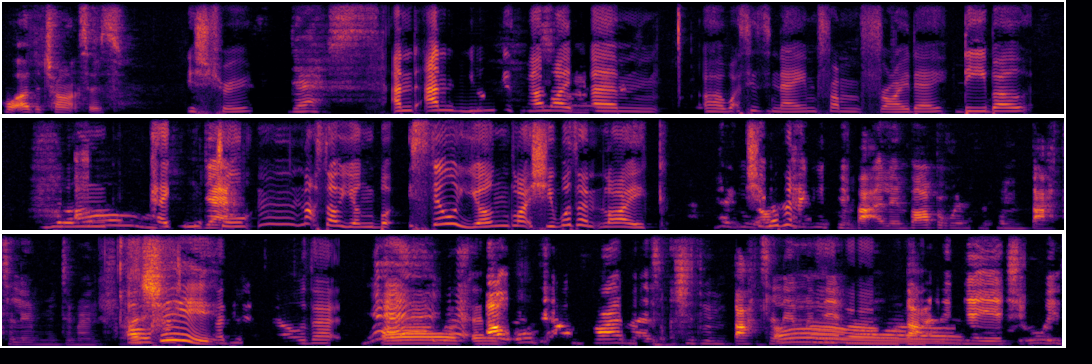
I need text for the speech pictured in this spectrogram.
What are the chances? It's true. Yes. And and young as well. Like um, uh, what's his name from Friday? Deebo. Young. Oh, Peggy yeah. Mm, not so young, but still young. Like she wasn't like. Peggy, She oh, wasn't- Peggy's been battling. Barbara Windsor's been battling with dementia. Has Oh, she? I didn't know that. Yeah, Oh, yeah. okay. Al- all the Alzheimer's, she's been battling with it. Oh. Battling. Yeah, yeah. She always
